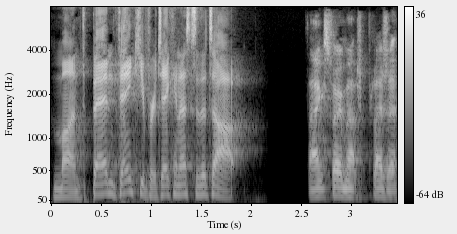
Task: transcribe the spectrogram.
month. Ben, thank you for taking us to the top. Thanks very much. Pleasure.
